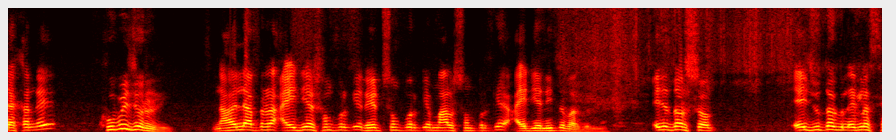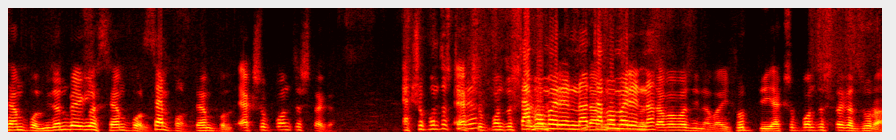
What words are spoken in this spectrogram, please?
দেখানো খুবই জরুরি। না হলে আপনারা আইডিয়া সম্পর্কে রেট সম্পর্কে মাল সম্পর্কে আইডিয়া নিতে পারবেন না। এই যে দর্শক এই জুতাগুলো এগুলো স্যাম্পল মিজান ভাই এগুলো স্যাম্পল স্যাম্পল স্যাম্পল একশো পঞ্চাশ টাকা। একশো পঞ্চাশ টাকা? একশো পঞ্চাশ টাকা চাপা মারেন না, চাপা মারেন না। চাপাবাজি না ভাই সত্যি একশো পঞ্চাশ টাকা জোড়া।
